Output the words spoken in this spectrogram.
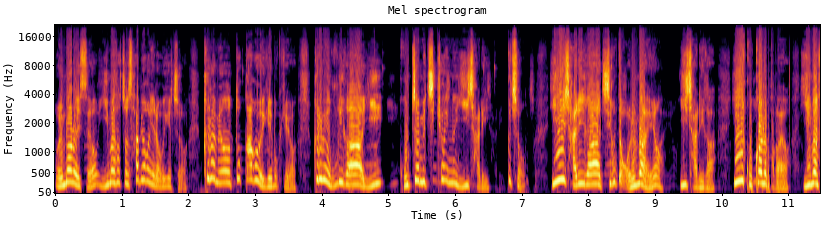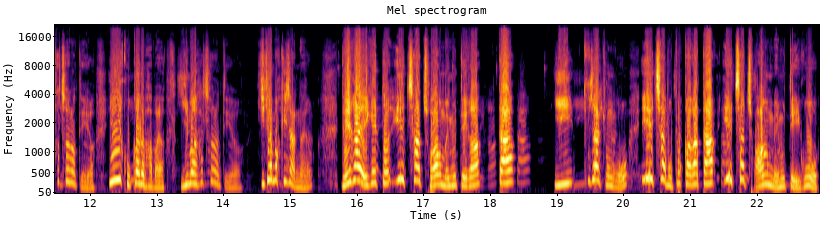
얼마나 했어요? 24,400원이라고 얘기했죠. 그러면 또 까고 얘기해 볼게요. 그러면 우리가 이 고점이 찍혀 있는 이 자리, 그쵸? 이 자리가 지금 딱 얼마예요? 이 자리가 이 고가를 봐봐요. 24,000원대예요. 이 고가를 봐봐요. 24,000원대예요. 기가 막히지 않나요? 내가 얘기했던 1차 저항 매물대가 딱 이 투자 경고 1차 목표가가 딱 1차 저항 매물대이고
